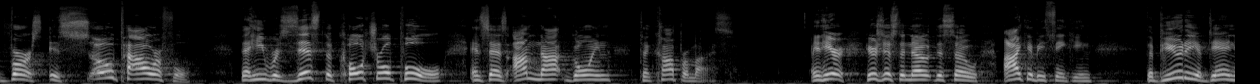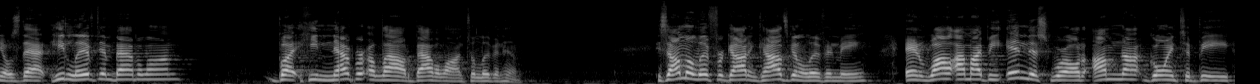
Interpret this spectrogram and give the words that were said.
verse is so powerful that he resists the cultural pull and says, I'm not going to compromise. And here, here's just a note, just so I can be thinking the beauty of Daniel is that he lived in Babylon, but he never allowed Babylon to live in him. He said, I'm going to live for God, and God's going to live in me. And while I might be in this world, I'm not going to be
